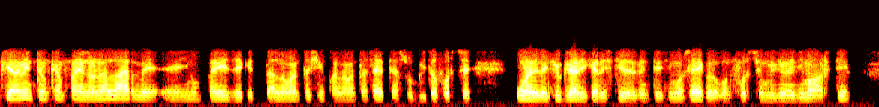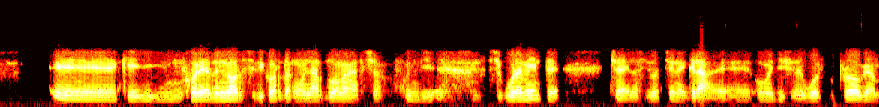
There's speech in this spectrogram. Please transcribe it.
chiaramente è un campanello d'allarme eh, in un paese che dal 95 al 97 ha subito forse una delle più gravi carestie del XX secolo, con forse un milione di morti, e che in Corea del Nord si ricorda come l'ardua marcia. Quindi eh, sicuramente cioè, la situazione è grave, eh, come dice il World Food Program,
